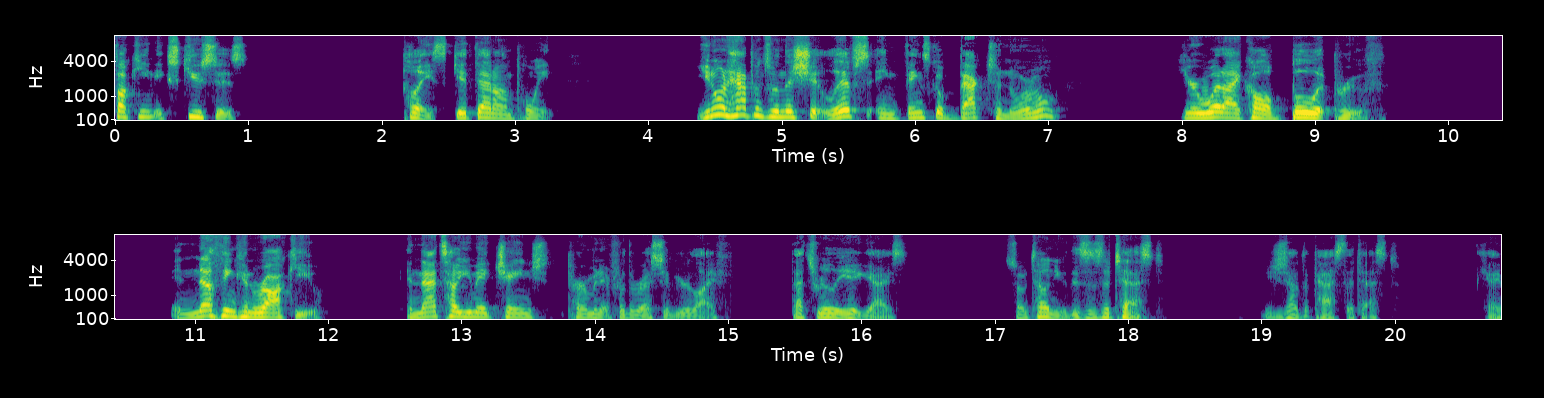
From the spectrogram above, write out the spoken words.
fucking excuses place, get that on point. You know what happens when this shit lifts and things go back to normal? You're what I call bulletproof. And nothing can rock you. And that's how you make change permanent for the rest of your life. That's really it, guys. So I'm telling you, this is a test. You just have to pass the test. Okay.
